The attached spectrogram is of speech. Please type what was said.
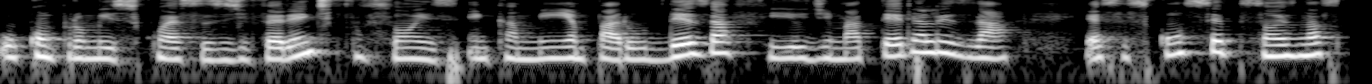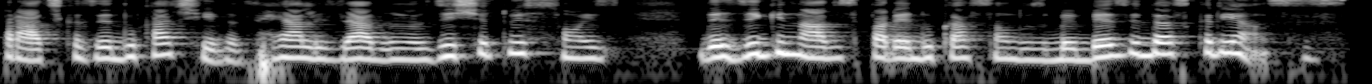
O compromisso com essas diferentes funções encaminha para o desafio de materializar essas concepções nas práticas educativas realizadas nas instituições designadas para a educação dos bebês e das crianças.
